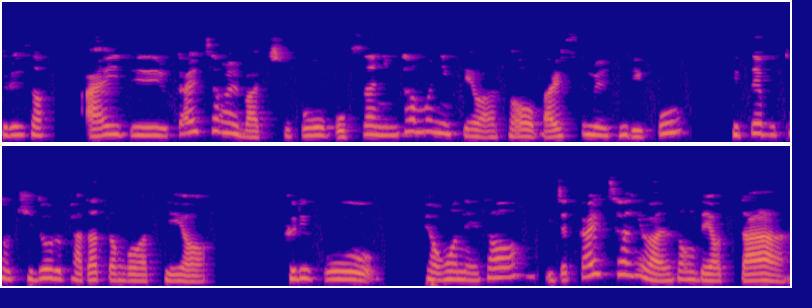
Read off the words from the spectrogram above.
그래서 아이들 깔창을 맞추고 목사님 사모님께 와서 말씀을 드리고 그때부터 기도를 받았던 것 같아요. 그리고 병원에서 이제 깔창이 완성되었다.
